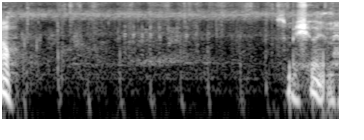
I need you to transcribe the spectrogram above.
Oh. Somebody's shooting at me.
